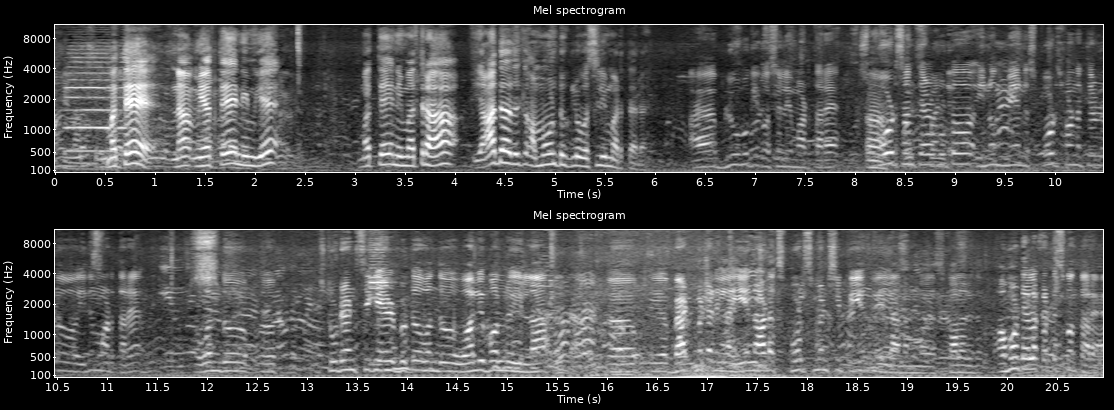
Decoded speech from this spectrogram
ಕೊಟ್ಟಿಲ್ಲ. ಮತ್ತೆ ಮತ್ತೆ ನಿಮಗೆ ಮತ್ತೆ ನಿಮ್ಮ ಹತ್ರ ಯಾವ್ದಾದಕ್ಕೆ ಅಮೌಂಟ್ಗಳು ವಸೂಲಿ ಮಾಡ್ತಾರೆ? ಬ್ಲೂ ಬುಕ್ ವಸೂಲಿ ಮಾಡ್ತಾರೆ. ಸ್ಪೋರ್ಟ್ಸ್ ಅಂತ ಹೇಳ್ಬಿಟ್ಟು ಇನ್ನೊಂದು ಮೇನ್ ಸ್ಪೋರ್ಟ್ಸ್ ಫಂಡ್ ಅಂತ ಹೇಳಿ ಇದು ಮಾಡ್ತಾರೆ. ಒಂದು ಸ್ಟೂಡೆಂಟ್ಸಿಗೆ ಹೇಳ್ಬಿಟ್ಟು ಒಂದು ವಾಲಿಬಾಲ್ ಇಲ್ಲ. ಬ್ಯಾಡ್ಮಿಂಟನ್ ಇಲ್ಲ. ಏನು ಆಡೋಕ್ಕೆ ಸ್ಪೋರ್ಟ್ಸ್ಮೆನ್ಶಿಪ್ ಏನು ಇಲ್ಲ ನಮ್ಮ ಸ್ಕಾಲರ್ ಅಮೌಂಟ್ ಎಲ್ಲ ಕಟ್ಟಿಸ್ಕೊಂತಾರೆ.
